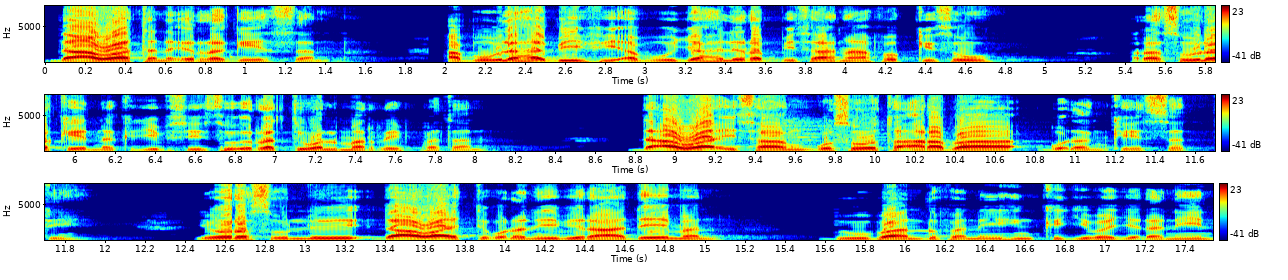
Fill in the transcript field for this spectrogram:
dacwaa tana irra geessan. Abuu lahabii fi abuu jahli rabbi isaan haa fokkisuu rasuula keenna kijibsiisuu irratti wal marreeffatan. Da'awaa isaan gosoota arabaa godhan keessatti. Yoo rasuulli da'awaa itti godhanii biraa deeman duubaan dhufanii hin kijiba jedhaniin.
